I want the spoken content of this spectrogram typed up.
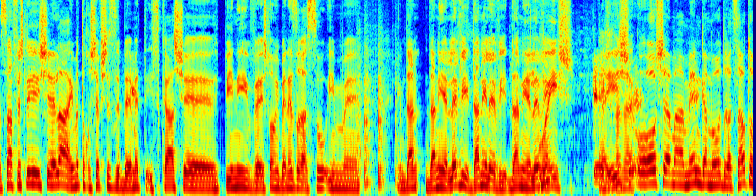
אסף, יש לי שאלה, האם אתה חושב שזה באמת עסקה שפיני ושלומי בן עזרא עשו עם, אה, עם דן, דניאל לוי? דני לוי, דניאל לוי. הוא האיש. האיש, או שהמאמן גם מאוד רצה אותו,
